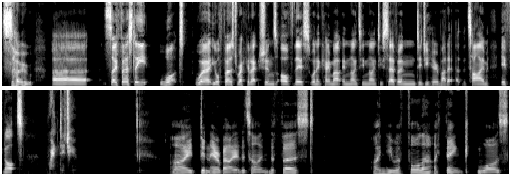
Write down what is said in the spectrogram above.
so, uh, so firstly, what were your first recollections of this when it came out in 1997? Did you hear about it at the time? If not, when did you? I didn't hear about it at the time. The first I knew of Fallout, I think, was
